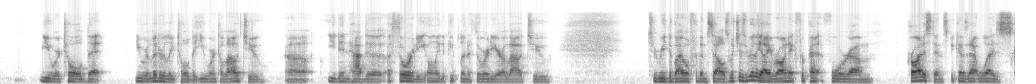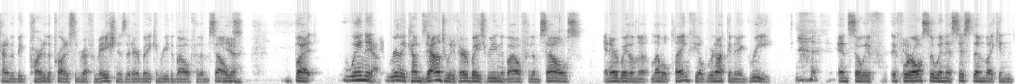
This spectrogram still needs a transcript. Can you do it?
you were told that you were literally told that you weren't allowed to. Uh, you didn't have the authority. Only the people in authority are allowed to to read the Bible for themselves, which is really ironic for for um, Protestants because that was kind of a big part of the Protestant Reformation is that everybody can read the Bible for themselves. Yeah. But when it Yeah. really comes down to it, if everybody's reading the Bible for themselves and everybody's on the level playing field, we're not going to agree. And so if if we're also in a system like in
